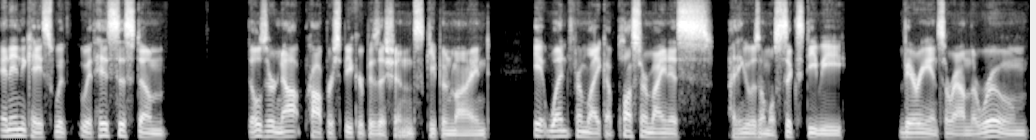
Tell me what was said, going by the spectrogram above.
in any case, with with his system, those are not proper speaker positions. Keep in mind, it went from like a plus or minus, I think it was almost six dB variance around the room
